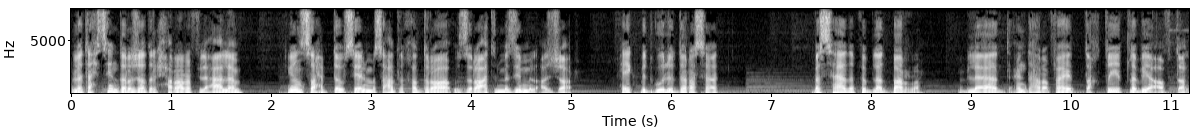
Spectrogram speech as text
لتحسين درجات الحرارة في العالم ينصح بتوسيع المساحات الخضراء وزراعة المزيد من الأشجار. هيك بتقول الدراسات. بس هذا في بلاد برا. بلاد عندها رفاهية تخطيط لبيئة أفضل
